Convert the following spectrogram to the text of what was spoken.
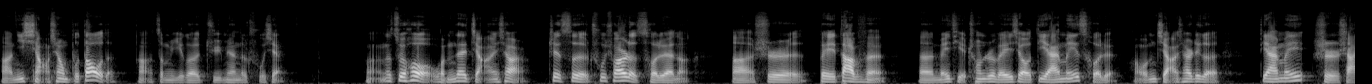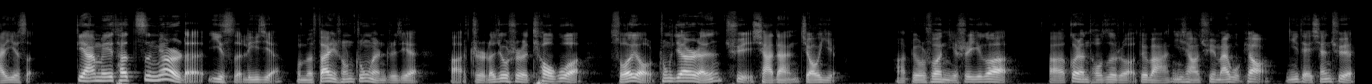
啊你想象不到的啊这么一个局面的出现啊。那最后我们再讲一下这次出圈的策略呢啊是被大部分呃媒体称之为叫 DMA 策略啊。我们讲一下这个 DMA 是啥意思？DMA 它字面的意思理解，我们翻译成中文直接啊指的就是跳过所有中间人去下单交易。啊，比如说你是一个呃个人投资者，对吧？你想去买股票，你得先去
